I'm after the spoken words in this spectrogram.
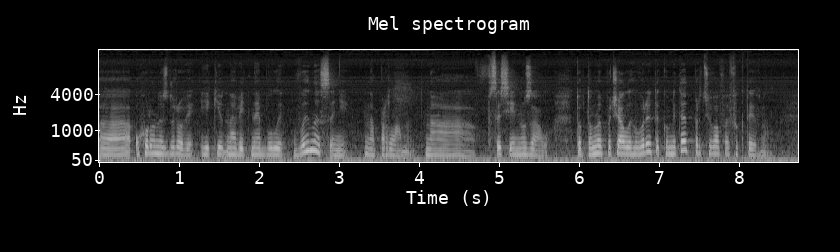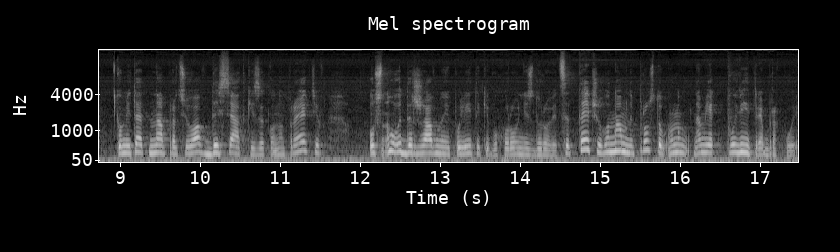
е, Охорони здоров'я, які навіть не були винесені на парламент, на в сесійну залу. Тобто ми почали говорити, комітет працював ефективно. Комітет напрацював десятки законопроєктів, основи державної політики в охороні здоров'я. Це те, чого нам не просто нам, нам як повітря бракує.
